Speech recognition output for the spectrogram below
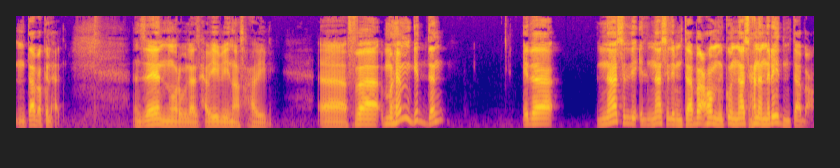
نتابع كل حد. زين نور أبو العز حبيبي ناصر حبيبي. آه فمهم جدا إذا الناس اللي الناس اللي بنتابعهم يكون ناس إحنا نريد نتابعهم.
